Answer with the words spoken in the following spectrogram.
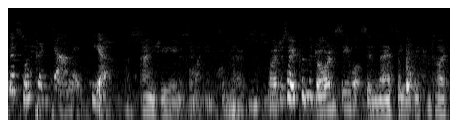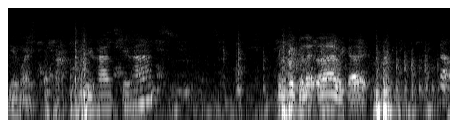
This one. pajamas. Yeah. And your uniform, I think, is in there, isn't it? Right, just open the drawer and see what's in there, see what we can tidy away. Two hands, two hands. Just wiggle it, there we go. Oh,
